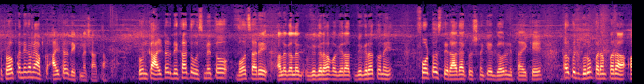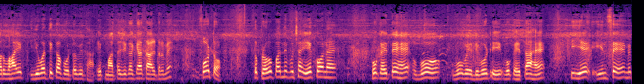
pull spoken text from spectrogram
तो प्रभुपद ने कहा, मैं आपका अल्टर देखना चाहता हूँ। तो उनका अल्टर देखा तो उसमें तो बहुत सारे अलग अलग विग्रह वगैरह, विग्रह तो नहीं फ़ोटोज़ थे राधा कृष्ण के, गौर निताई के, और कुछ गुरु परंपरा, और वहाँ एक युवती का फ़ोटो भी था। एक माता जी का क्या था अल्टर में? फ़ोटो तो प्रभुपाद ने पूछा, ये कौन है? वो कहते हैं, वो वो डिवोटी वो कहता है कि ये इनसे मैं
